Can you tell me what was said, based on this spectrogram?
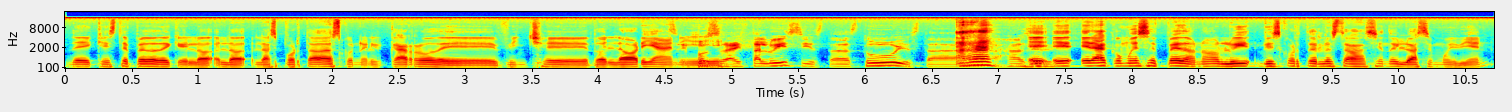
De que este pedo de que lo- lo- las portadas con el carro de pinche DeLorean Sí, y... pues ahí está Luis y estás tú y está. Ajá, ajá, sí, e- e- era como ese pedo, ¿no? Luis, Luis Cortés lo estaba haciendo y lo hace muy bien.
